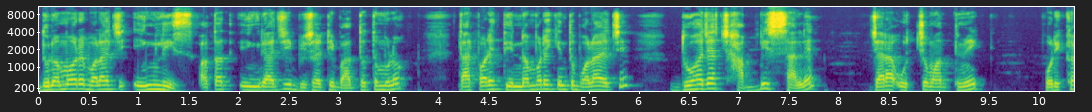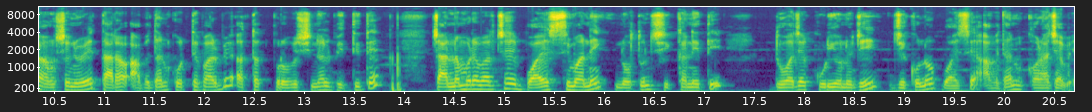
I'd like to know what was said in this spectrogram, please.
দু নম্বরে বলা হয়েছে ইংলিশ অর্থাৎ ইংরাজি বিষয়টি বাধ্যতামূলক। তারপরে তিন নম্বরে কিন্তু বলা হয়েছে দু হাজার ছাব্বিশ সালে যারা উচ্চ মাধ্যমিক পরীক্ষায় অংশ নেবে তারাও আবেদন করতে পারবে অর্থাৎ প্রফেশনাল ভিত্তিতে। চার নম্বরে বলছে বয়স সীমা নেই, নতুন শিক্ষানীতি দু হাজার কুড়ি অনুযায়ী যে কোনো বয়সে আবেদন করা যাবে।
